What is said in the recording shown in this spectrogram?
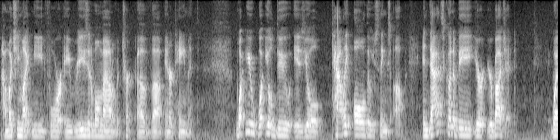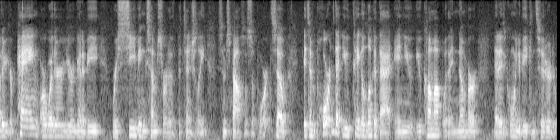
how much you might need for a reasonable amount of, of uh, entertainment. What you what you'll do is you'll tally all those things up, and that's going to be your your budget whether you're paying or whether you're going to be receiving some sort of potentially some spousal support. So it's important that you take a look at that and you, you come up with a number that is going to be considered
